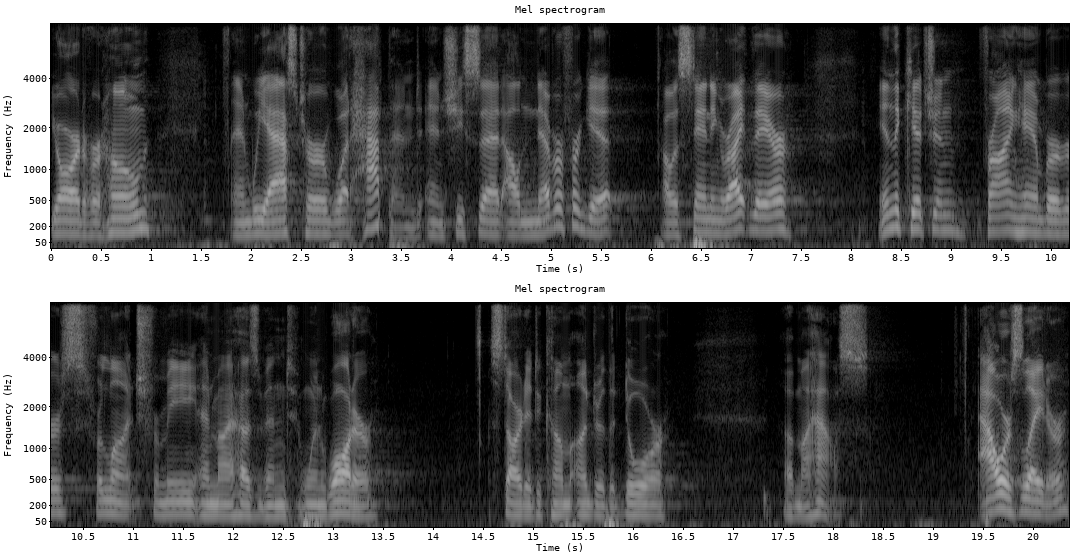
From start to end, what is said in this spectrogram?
yard of her home. And we asked her what happened. And she said, I'll never forget. I was standing right there in the kitchen frying hamburgers for lunch for me and my husband when water started to come under the door of my house. Hours later,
